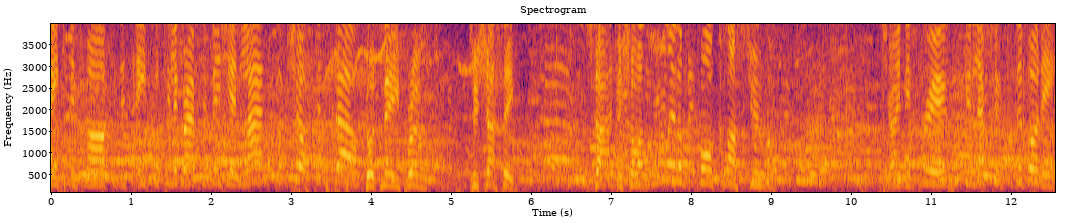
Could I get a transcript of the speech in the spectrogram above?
Making his mark in this 80 kilogram division. Lands some shots himself. Good knee from Touchassie. Started to show a little bit more class, Julie. Shining through. Good left hook to the body.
